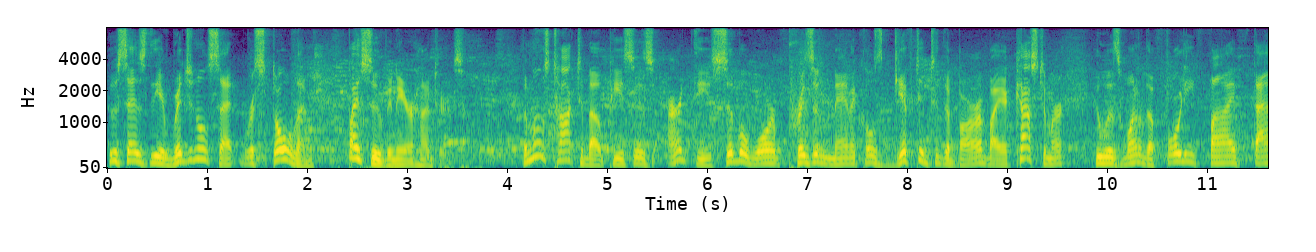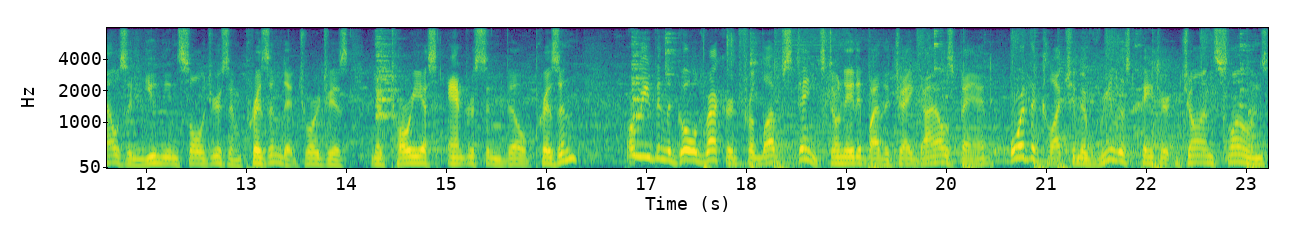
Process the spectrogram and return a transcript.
who says the original set were stolen by souvenir hunters. The most talked about pieces aren't the Civil War prison manacles gifted to the bar by a customer who was one of the 45,000 Union soldiers imprisoned at Georgia's notorious Andersonville prison, or even the gold record for Love Stinks donated by the J. Geils Band, or the collection of realist painter John Sloan's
